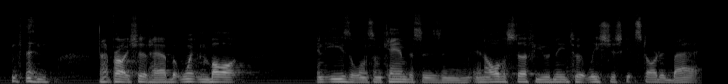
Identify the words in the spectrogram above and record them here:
than I probably should have, but went and bought an easel and some canvases and, and all the stuff you would need to at least just get started back.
